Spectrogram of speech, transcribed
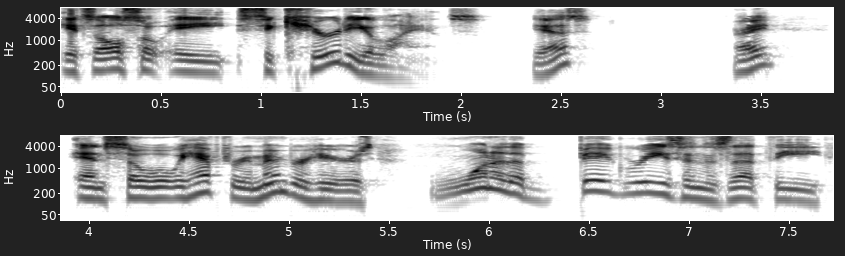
It's also a security alliance. Yes? Right? And so what we have to remember here is one of the big reasons that the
